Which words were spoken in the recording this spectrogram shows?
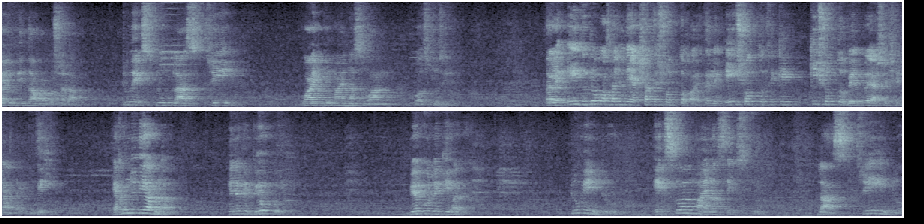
y2 বিন্দু আবার বসালাম। 2x2 প্লাস 3y2 মাইনাস 1 ইকুয়ালস টু 0 তাহলে এই দুটো কথা যদি একসাথে সত্য হয়, তাহলে এই সত্য থেকে কি সত্য বের হয়ে আসে সেটা আমরা একটু দেখি। এখন যদি আমরা এটাকে বিয়োগ করি, বিয়োগ করলে কি হবে 2 into x1 minus x2 plus 3 into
